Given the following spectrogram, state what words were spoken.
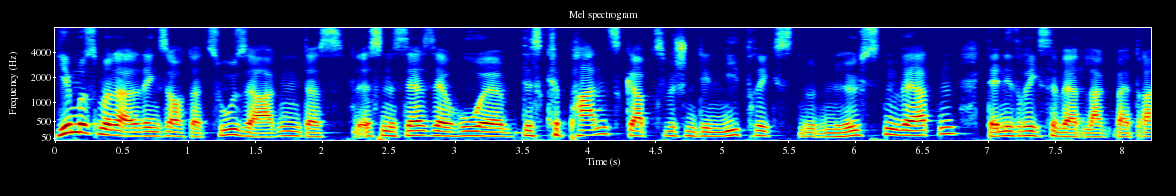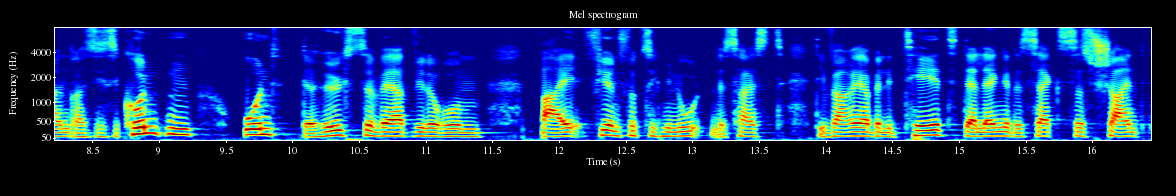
Hier muss man allerdings auch dazu sagen, dass es eine sehr, sehr hohe Diskrepanz gab zwischen den niedrigsten und den höchsten Werten. Der niedrigste Wert lag bei 33 Sekunden und der höchste Wert wiederum bei 44 Minuten. Das heißt, die Variabilität der Länge des Sexes scheint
